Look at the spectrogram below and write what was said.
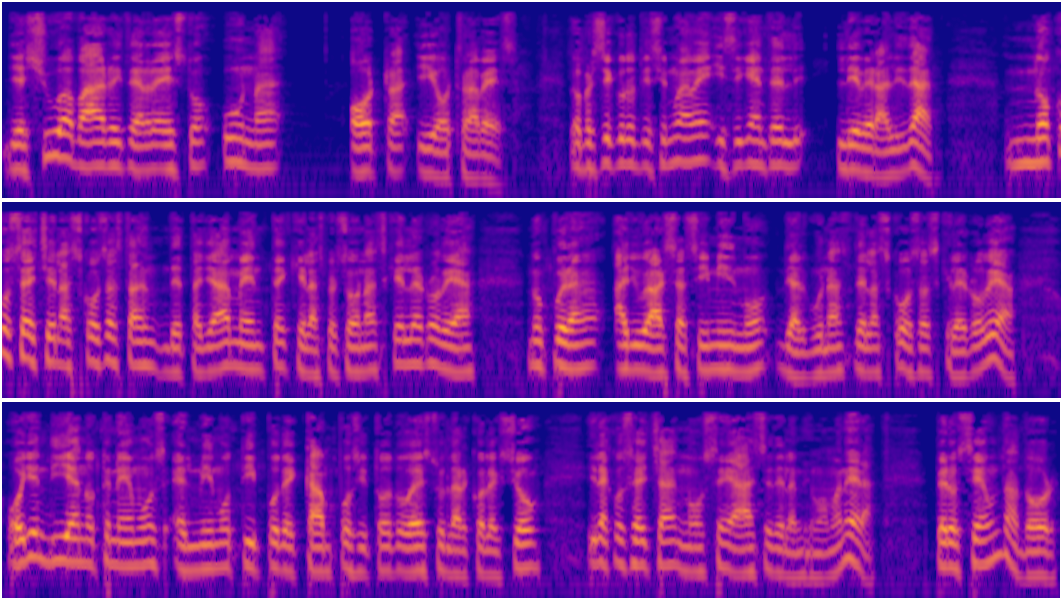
Yeshua va a reiterar esto una, otra y otra vez. Los versículos 19 y siguientes, liberalidad. No coseche las cosas tan detalladamente que las personas que le rodean no puedan ayudarse a sí mismo de algunas de las cosas que le rodean. Hoy en día no tenemos el mismo tipo de campos y todo esto, la recolección y la cosecha no se hace de la misma manera. Pero sea un dador,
